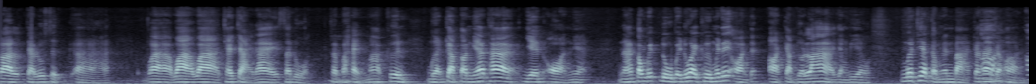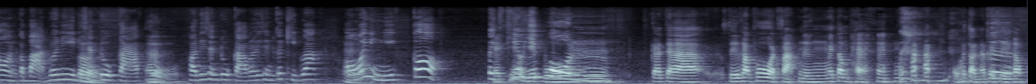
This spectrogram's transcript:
ก็จะรู้สึกอ่าว่าว่าว่าใช้จ่ายได้สะดวกสบายมากขึ้น เหมือนกับตอนเนี้ยถ้าเยนอ่อนเนี่ยนะต้องไปดูไปด้วยคือไม่ได้อ่อนอ่อนกับดอลลาร์อย่างเดียว เมื่อเทียบกับเงินบาทก็น่าจะอ่อน อ่อนกับบาทด้วยนี่ดิเออฉันดูกราฟอเอยู่อพอที่ฉันดูกราฟแล้วดิฉันก็คิดว่าอ๋อเออออย่างนี้ก็ไปเที่ยวญี่ปุ่น ก็จะซื้อข้าวโพดฝักหนึ่งไม่ต้องแพงมากโอ้ตอนนั้นไปคือซื้อข้าวโพ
